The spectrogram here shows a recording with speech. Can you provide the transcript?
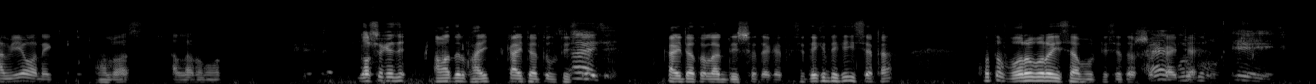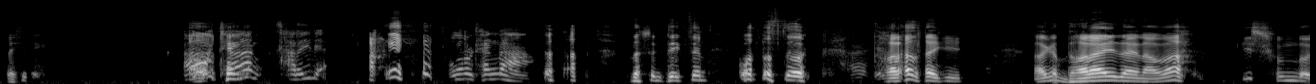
আমিও অনেক ভালো আছি আল্লাহ রহমত। দর্শক যে আমাদের ভাই কাইটা তুলতেছে কাইটা তোলার দৃশ্য দেখাইতেছে। দেখি দেখি ইসাটা কত বড় বড় ইসা পড়তেছে দর্শক কাইটা দেখি দেখি। ও, ঠ্যাং। দর্শক দেখছেন কত চোট। ধরা যায় কি? আগে ধরাই যায় না বাহ! কি সুন্দর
